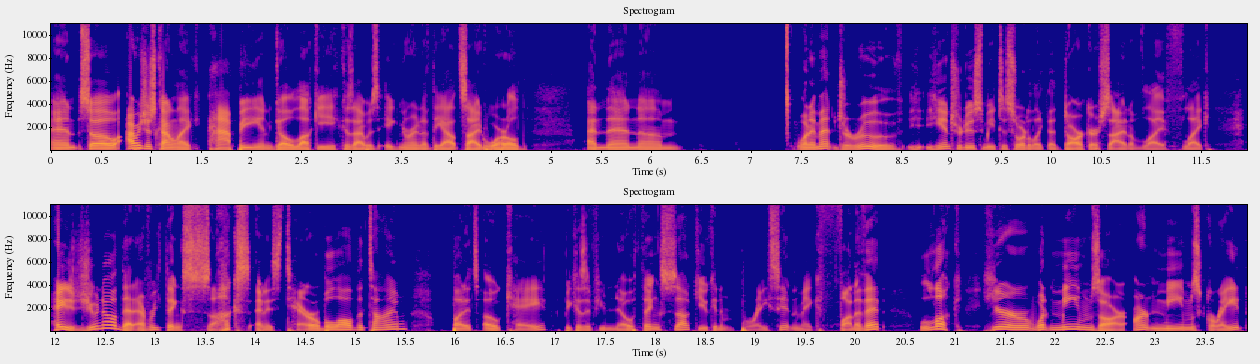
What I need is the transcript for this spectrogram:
And so I was just kind of like happy and go lucky because I was ignorant of the outside world. And then um, when I met Dhruv, he introduced me to sort of like the darker side of life. Like, hey, did you know that everything sucks and is terrible all the time? But it's okay because if you know things suck, you can embrace it and make fun of it. Look, here what memes are. Aren't memes great?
